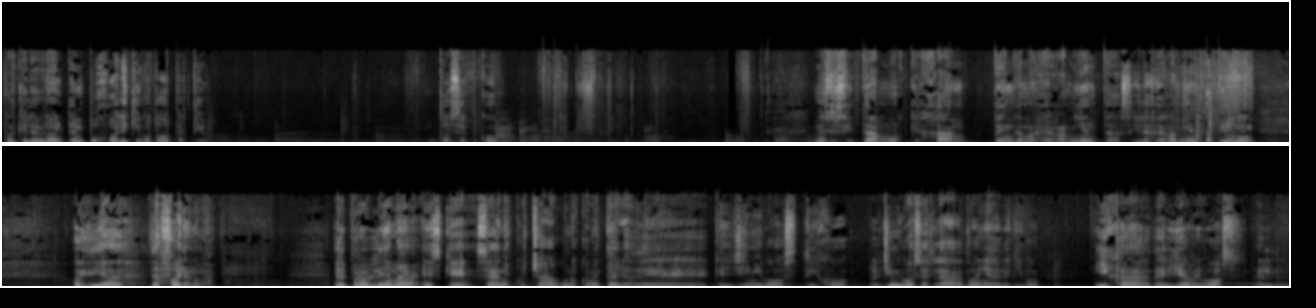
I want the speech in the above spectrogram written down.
Porque LeBron empujó al equipo todo el partido. Entonces, ¿cómo? Necesitamos que Ham tenga más herramientas y las herramientas vienen hoy día de afuera nomás. El problema es que se han escuchado algunos comentarios de que Jimmy Boss dijo, Jimmy Boss es la dueña del equipo, hija de Jerry Boss, el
